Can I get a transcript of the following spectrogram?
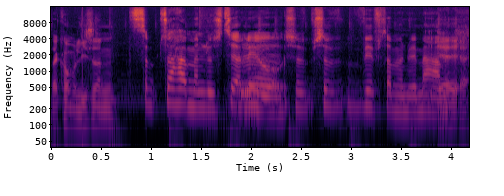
der kommer lige sådan... så, så har man lyst til at Mm. lave, så, så vifter man ved med armen. Ja, ja.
